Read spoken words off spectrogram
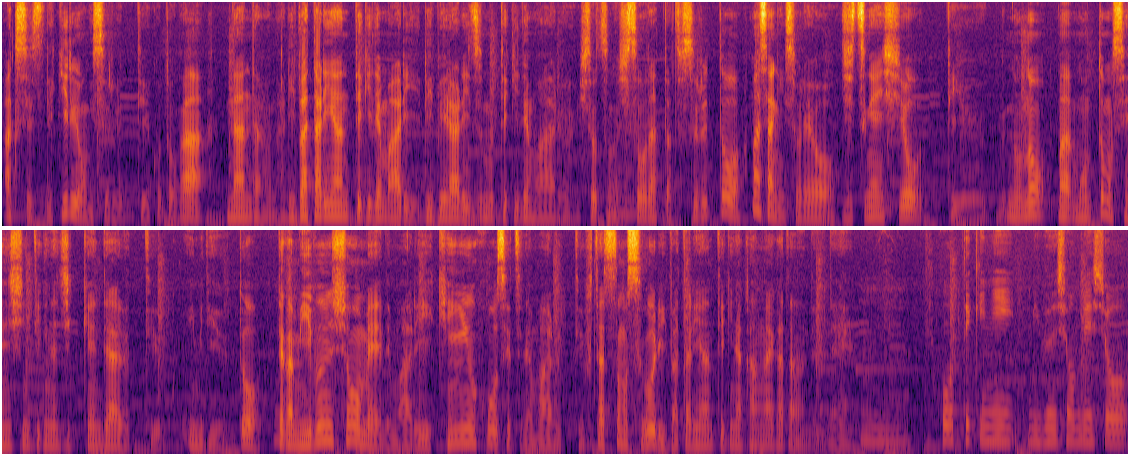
アクセスできるようにするっていうことが何だろうなリバタリアン的でもありリベラリズム的でもある一つの思想だったとするとまさにそれを実現しようっていうのの、まあ、最も先進的な実験であるっていう意味で言うとだから身分証明でもあり金融包摂でもあるっていう2つともすごいリバタリアン的な考え方なんだよね。うん。法的に身分証明書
